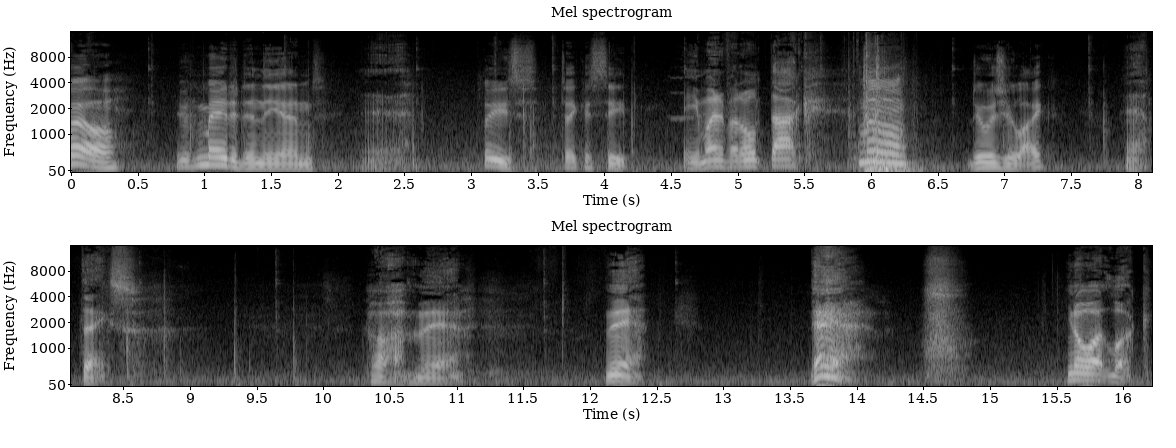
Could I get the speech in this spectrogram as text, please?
Well, you've made it in the end. Yeah. Please, take a seat. Hey, you mind if I don't, Doc? No. Do as you like. Yeah, thanks. Oh, man. Man. Man! You know what? Look.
